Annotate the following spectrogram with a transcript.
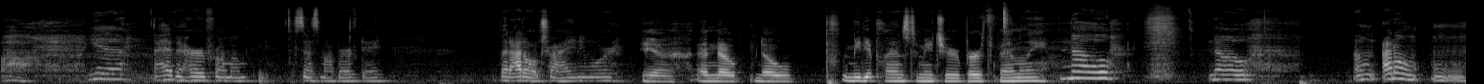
Oh, yeah, I haven't heard from them since my birthday, but I don't try anymore. Yeah, and no, no immediate plans to meet your birth family. No, no, I'm. I don't. Mm.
